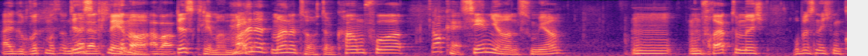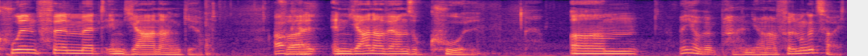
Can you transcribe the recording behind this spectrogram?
Algorithmus. Disclaimer. Genau, aber Disclaimer. Hey. Meine, meine Tochter kam vor Okay. zehn Jahren zu mir mm, und fragte mich, ob es nicht einen coolen Film mit Indianern gibt. Weil Indianer wären so cool. Ähm, ich habe ein paar Indianerfilme gezeigt.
